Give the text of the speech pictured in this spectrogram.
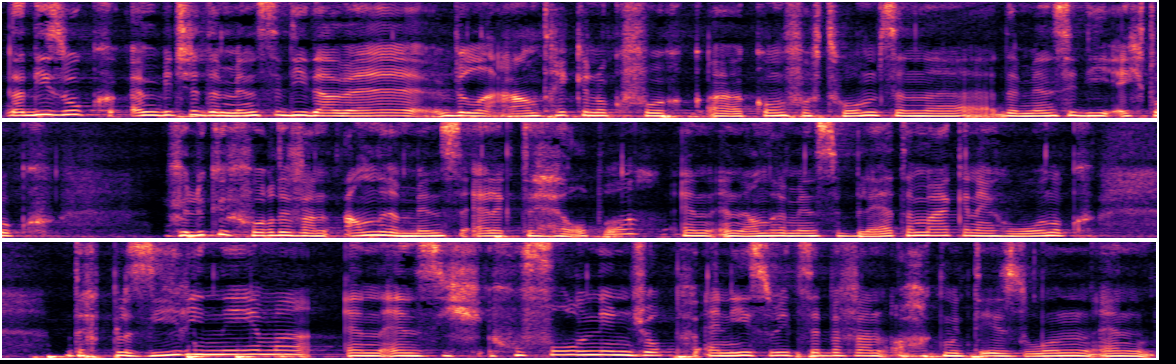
Dat is ook een beetje de mensen die dat wij willen aantrekken, ook voor eh, Comfort Homes. En eh, de mensen die echt ook gelukkig worden van andere mensen eigenlijk te helpen. En, en andere mensen blij te maken. En gewoon ook er plezier in nemen en, en zich goed voelen in hun job. En niet zoiets hebben van, oh, ik moet deze doen. En,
